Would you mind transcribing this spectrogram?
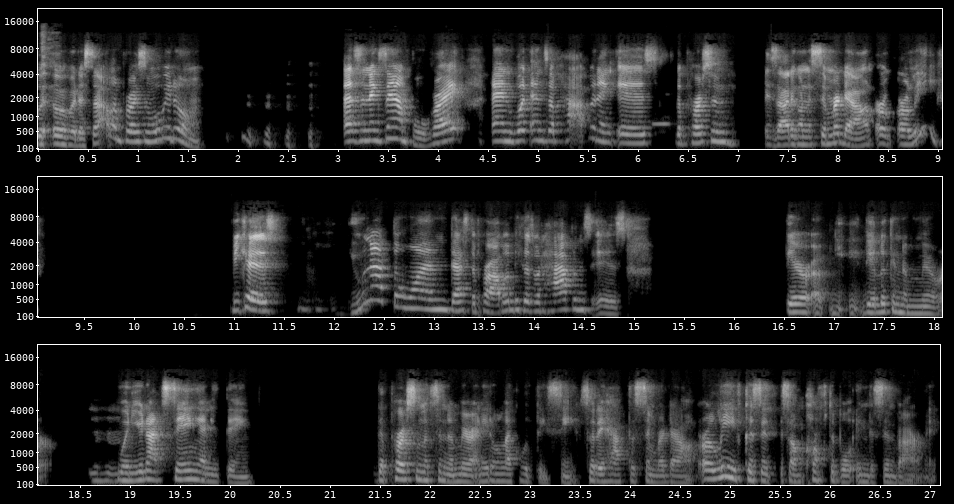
with, or with a silent person. What we doing? As an example right? And what ends up happening is the person is either going to simmer down or, or leave. Because you're not the one that's the problem because what happens is they're uh, they look in the mirror. Mm-hmm. when you're not saying anything the person looks in the mirror and they don't like what they see. So they have to simmer down or leave because it's uncomfortable in this environment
